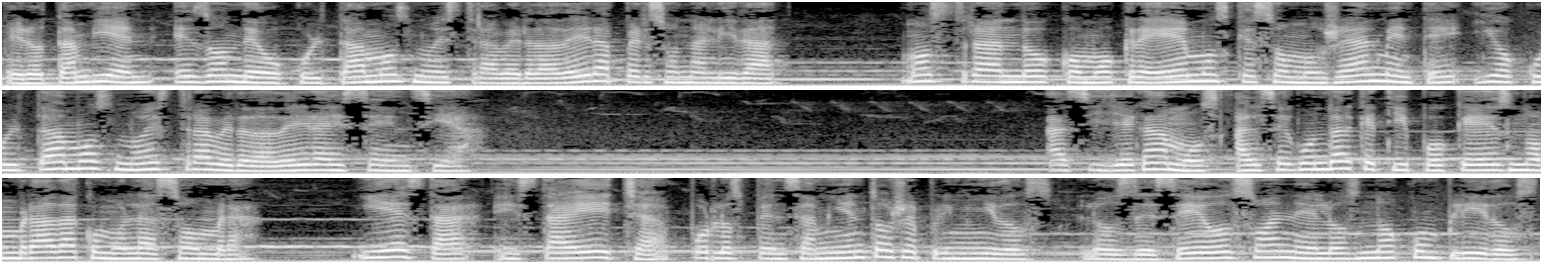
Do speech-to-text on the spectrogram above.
pero también es donde ocultamos nuestra verdadera personalidad mostrando cómo creemos que somos realmente y ocultamos nuestra verdadera esencia. Así llegamos al segundo arquetipo que es nombrada como la sombra, y esta está hecha por los pensamientos reprimidos, los deseos o anhelos no cumplidos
